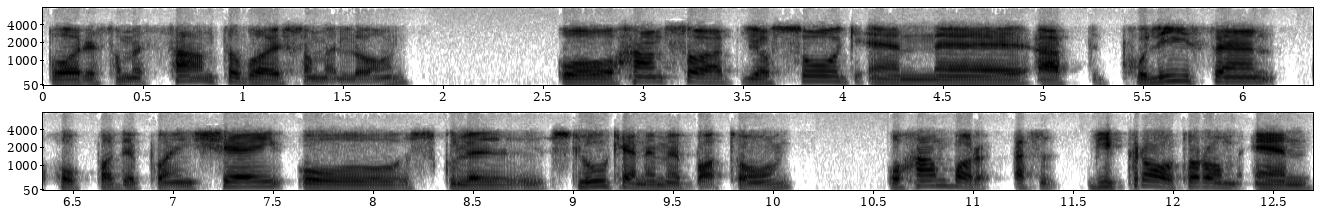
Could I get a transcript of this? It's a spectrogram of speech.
Vad det som är sant och vad det som är lögn. Och han sa att jag såg en, eh, att polisen hoppade på en tjej och skulle slå henne med batong. Och han bara, alltså, vi pratar om en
